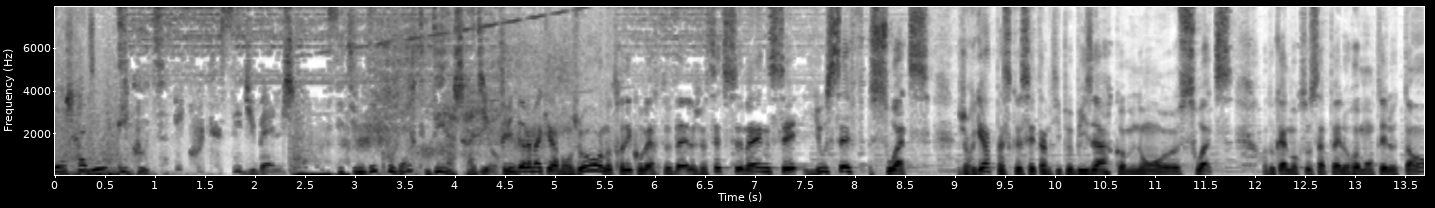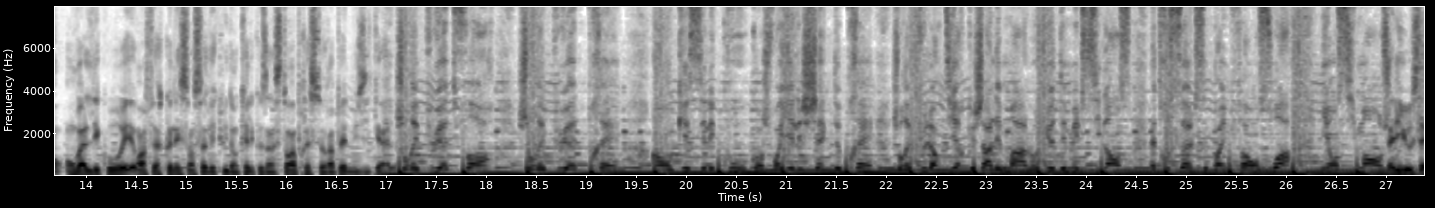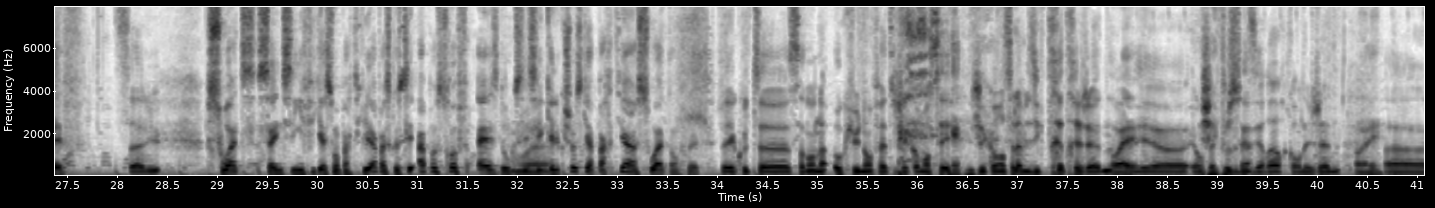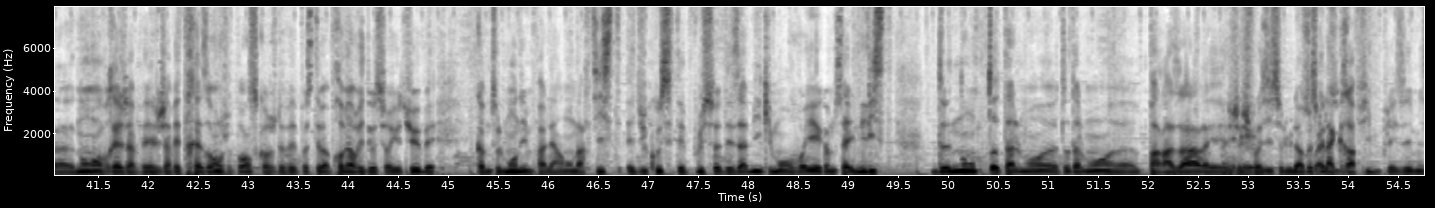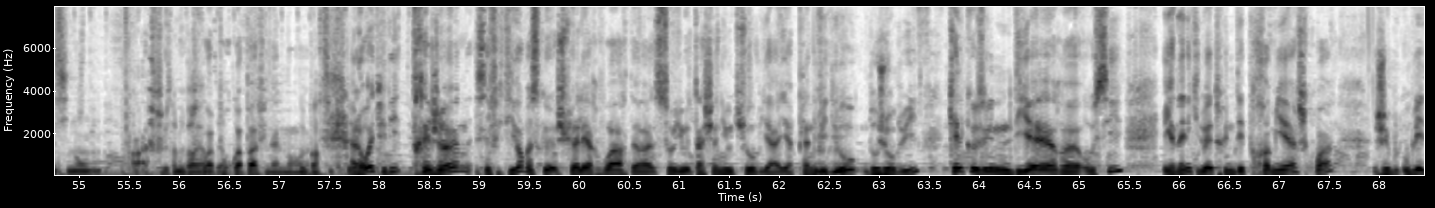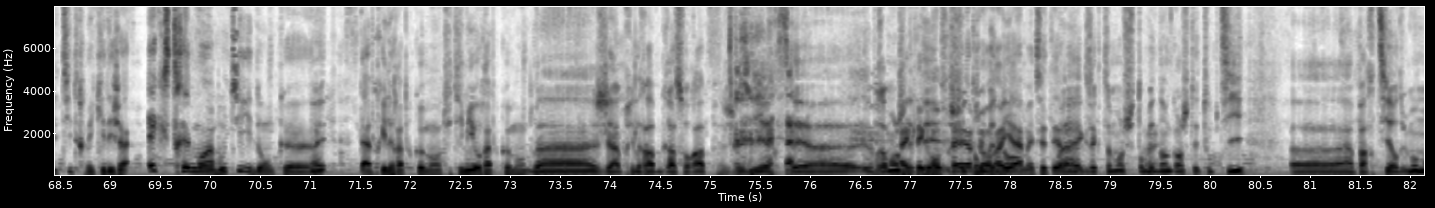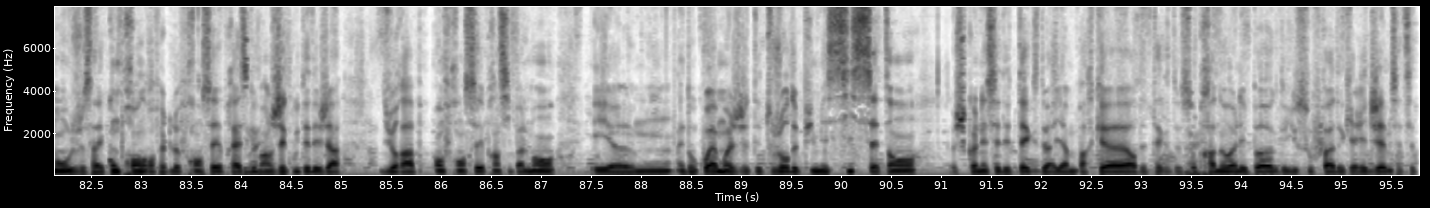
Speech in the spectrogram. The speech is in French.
DH Radio Écoute, écoute, c'est du belge. C'est une découverte DH Radio. Philippe de Rémaker, bonjour. Notre découverte belge cette semaine, c'est Youssef Swats. Je regarde parce que c'est un petit peu bizarre comme nom euh, Swats. En tout cas, le morceau s'appelle Remonter le temps. On va le découvrir, on va faire connaissance avec lui dans quelques instants après ce rappel musical. J'aurais pu être fort, j'aurais pu être prêt à encaisser les coups quand je voyais l'échec de près. J'aurais pu leur dire que j'allais mal au lieu d'aimer le silence. Être seul, c'est pas une fin en soi, ni en ciment. Salut Youssef. Salut. SWAT, ça a une signification particulière parce que c'est apostrophe S, donc c'est- Ouais. c'est quelque chose qui appartient à SWAT en fait. Bah écoute, euh, ça n'en a aucune en fait. J'ai commencé, j'ai commencé la musique très très jeune. Ouais. Et, euh, et on fait tous ça. des erreurs quand on est jeune. Ouais. Euh, non, en vrai, j'avais j'avais 13 ans, je pense, quand je devais poster ma première vidéo sur YouTube. Et comme tout le monde, il me fallait un nom d'artiste. Et du coup, c'était plus des amis qui m'ont envoyé comme ça une liste de noms totalement, totalement par hasard. Et j'ai choisi celui-là parce que la graphie me plaisait, mais sinon. Ah, Ça me veut rien pourquoi, pourquoi pas finalement De hein. particulier. Alors oui, tu dis très jeune, c'est effectivement parce que je suis allé revoir ta, sur ta chaîne YouTube, il y a, il y a Mhm. plein de vidéos d'aujourd'hui, quelques-unes d'hier euh, aussi, et il y en a une qui doit être une des premières, je crois. J'ai oublié le titre, mais qui est déjà extrêmement abouti. Donc, euh, Ouais. t'as appris le rap comment? Tu t'es mis au rap comment toi? Bah, j'ai appris le rap grâce au rap, je vais dire. C'est euh, vraiment Avec les grands frères, dedans. Rayam, etc. Ouais, exactement. Je suis tombé dedans quand j'étais tout petit. Euh, à partir du moment où je savais comprendre en fait le français presque, Ouais. ben j'écoutais déjà du rap en français principalement. Et, euh, et donc ouais, moi j'étais toujours depuis mes 6-7 ans. Je connaissais des textes de Hayam Parker, des textes de Soprano à l'époque, de Youssoufa, de Kerry James, etc.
